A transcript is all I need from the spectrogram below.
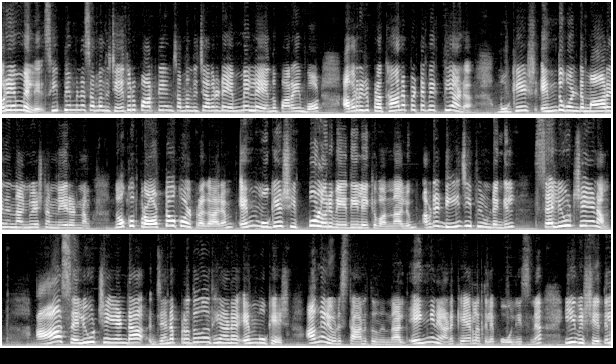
ഒരു M L A C P എമ്മിനെ സംബന്ധിച്ച് ഏതൊരു പാർട്ടിയെയും സംബന്ധിച്ച് അവരുടെ എം എൽ എ എന്ന് പറയുമ്പോൾ അവർ ഒരു പ്രധാനപ്പെട്ട വ്യക്തിയാണ്. മുകേഷ് എന്തുകൊണ്ട് മാറി നിന്ന് അന്വേഷണം നേരിടണം? നോക്കൂ പ്രോട്ടോകോൾ പ്രകാരം എം മുകേഷ് ഇപ്പോൾ ഒരു വേദിയിലേക്ക് വന്നാലും അവിടെ ഡി ജി പി ഉണ്ടെങ്കിൽ സല്യൂട്ട് ചെയ്യണം. ആ സല്യൂട്ട് ചെയ്യേണ്ട ജനപ്രതിനിധിയാണ് എം മുകേഷ്. അങ്ങനെ ഒരു സ്ഥാനത്ത് നിന്നാൽ എങ്ങനെയാണ് കേരളത്തിലെ പോലീസിന് ഈ വിഷയത്തിൽ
